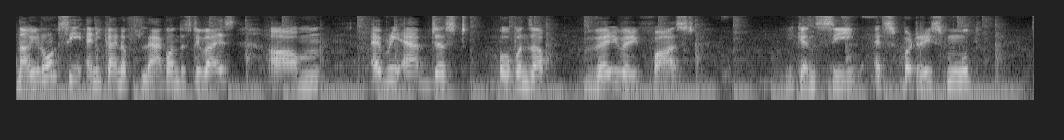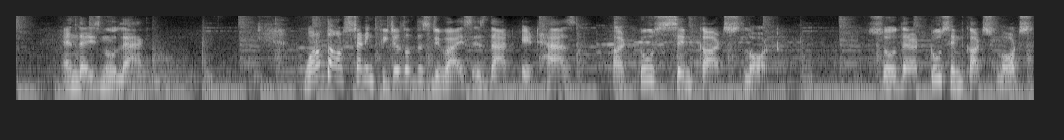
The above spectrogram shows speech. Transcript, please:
Now you don't see any kind of lag on this device. Um, every app just opens up very very fast. You can see it's buttery smooth and there is no lag one of the outstanding features of this device is that it has a two SIM card slot. So there are two SIM card slots.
